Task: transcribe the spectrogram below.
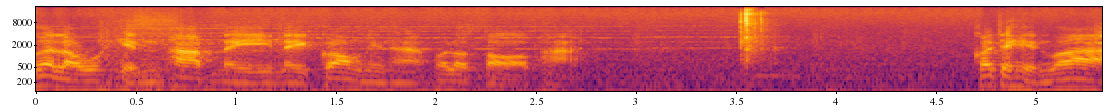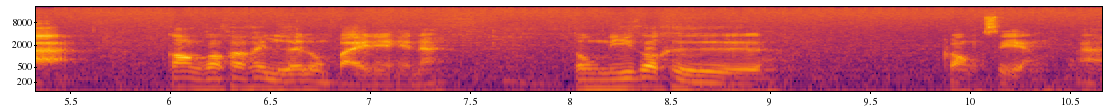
มื่อเราเห็นภาพในในกล้องเนี่ยนะฮะเพราะเราต่อผ่าน ก็จะเห็นว่ากล้องก็ค่อยๆเลื้อยลงไปเนี่ยเห็นนะตรงนี้ก็คือกล่องเสียงอ่า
